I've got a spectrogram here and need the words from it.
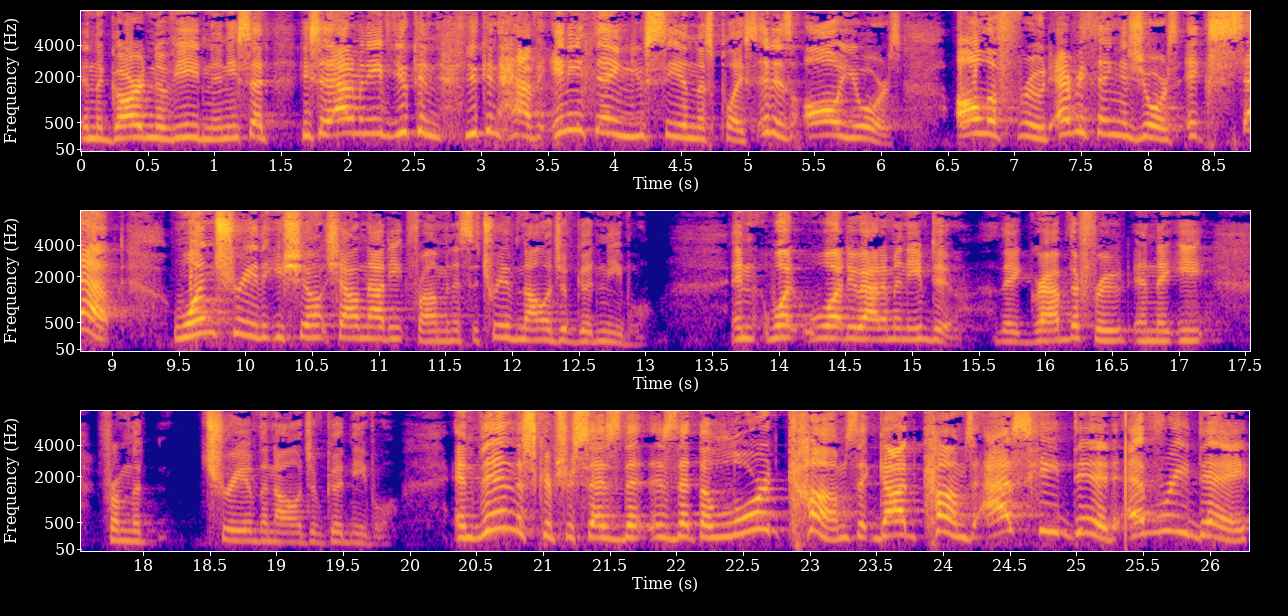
in the Garden of Eden. And He said, He said, Adam and Eve, you can, you can have anything you see in this place. It is all yours. All the fruit, everything is yours, except one tree that you shall, shall not eat from, and it's the tree of knowledge of good and evil. And what, what do Adam and Eve do? They grab the fruit and they eat from the tree of the knowledge of good and evil. And then the scripture says that is that the Lord comes, that God comes as he did every day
